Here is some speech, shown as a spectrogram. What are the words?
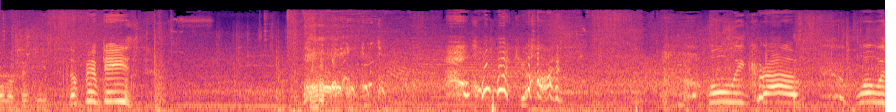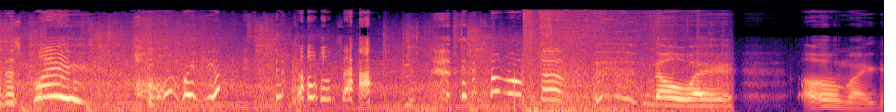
Oh, the 50s. The 50s! Oh my god! Holy crap! What was this play? Oh my god! Double tap! Double tap! No way! Oh my god.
